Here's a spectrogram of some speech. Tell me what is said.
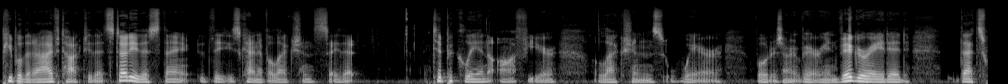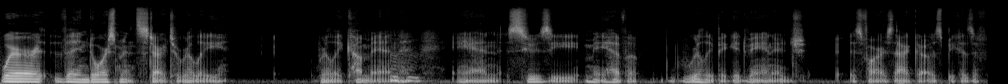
people that I've talked to that study this thing, these kind of elections, say that typically in off year elections where voters aren't very invigorated, that's where the endorsements start to really, really come in. Mm-hmm. And Suzy may have a really big advantage as far as that goes because if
